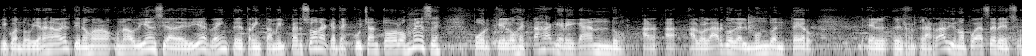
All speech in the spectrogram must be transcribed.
y cuando vienes a ver tienes una, audiencia de 10, 20, 30 mil personas que te escuchan todos los meses porque los estás agregando a, lo largo del mundo entero. la radio no puede hacer eso.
